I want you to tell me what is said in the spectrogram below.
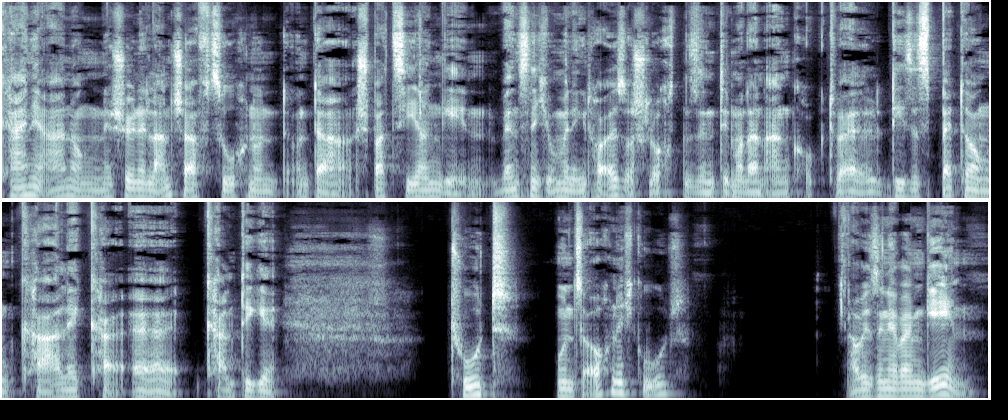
keine Ahnung, eine schöne Landschaft suchen und, und da spazieren gehen, wenn es nicht unbedingt Häuserschluchten sind, die man dann anguckt, weil dieses Beton, kahle, ka äh, kantige, tut uns auch nicht gut. Aber wir sind ja beim Gehen.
